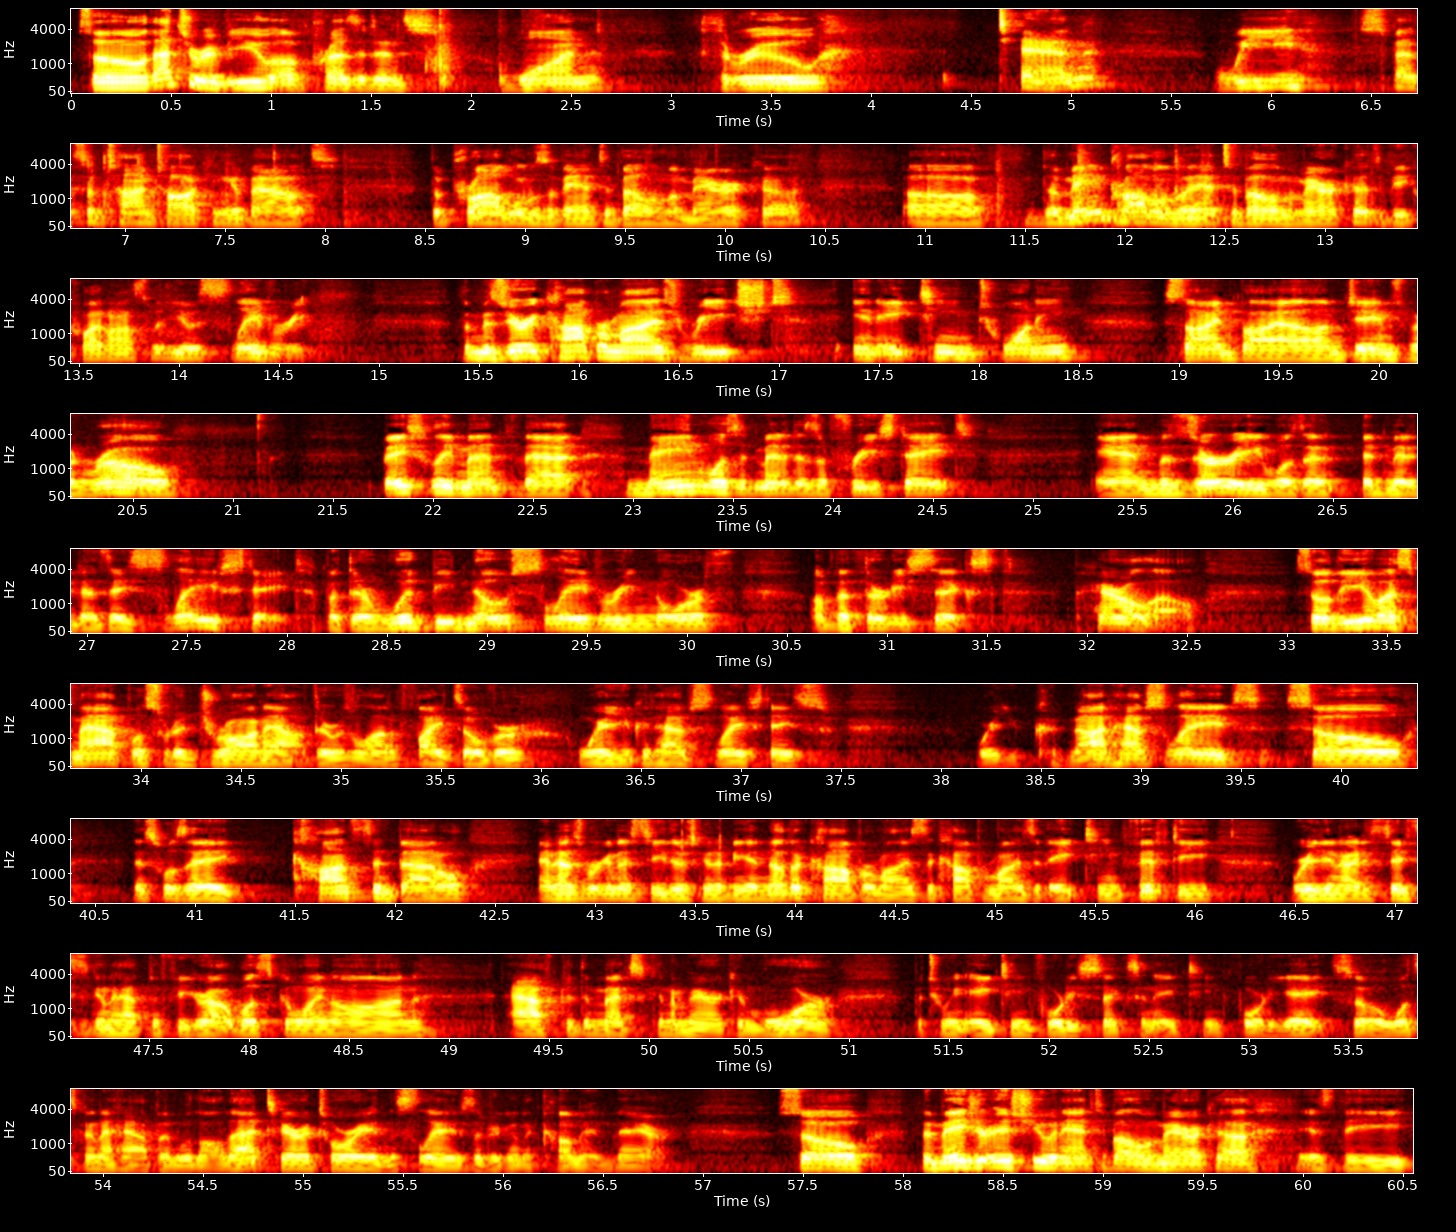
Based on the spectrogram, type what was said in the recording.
So that's a review of Presidents 1 through 10. We spent some time talking about the problems of antebellum America. Uh, the main problem of antebellum America, to be quite honest with you, is slavery. The Missouri Compromise reached in 1820, signed by um, James Monroe, basically meant that Maine was admitted as a free state and Missouri was admitted as a slave state, but there would be no slavery north of the 36th parallel. So the U.S. map was sort of drawn out. There was a lot of fights over where you could have slave states, where you could not have slaves. So this was a constant battle. And as we're going to see, there's going to be another compromise, the compromise of 1850, where the United States is going to have to figure out what's going on after the Mexican American War between 1846 and 1848. So what's going to happen with all that territory and the slaves that are going to come in there? So the major issue in antebellum America is the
